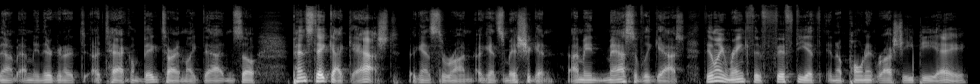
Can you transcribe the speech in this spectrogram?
I mean, they're going to attack them big time like that. And so Penn State got gashed against the run against Michigan. I mean, massively gashed. They only ranked the 50th in opponent rush EPA.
